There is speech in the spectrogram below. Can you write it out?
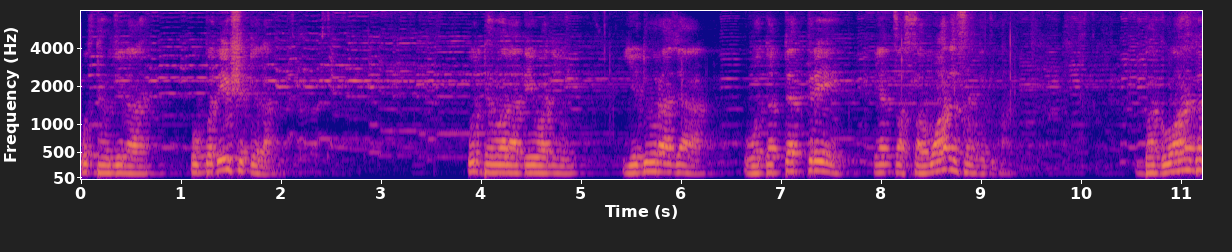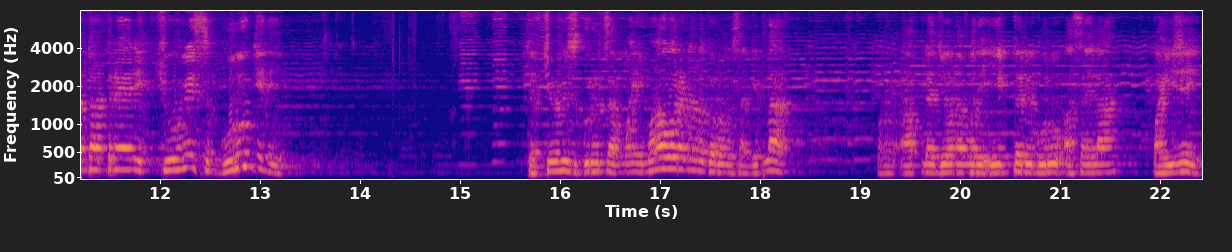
उद्धवजीला उपदेश केला. उद्धवाला देवाने यदुराजा व दत्तात्रेय यांचा संवाद सांगितला. भगवान दत्तात्रेयाने चोवीस गुरु केले. त्या चोवीस गुरुचा महिमा वर्णन करून सांगितला. म्हणून आपल्या जीवनामध्ये एक तरी गुरु असायला पाहिजे.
